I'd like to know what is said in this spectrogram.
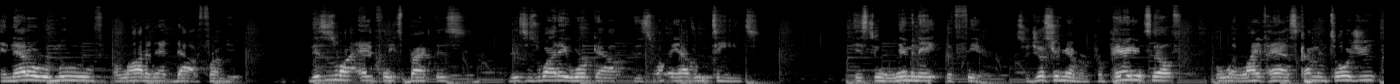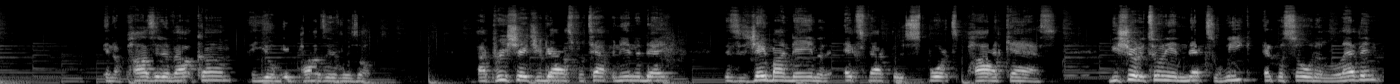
and that'll remove a lot of that doubt from you. This is why athletes practice. This is why they work out. This is why they have routines. Is to eliminate the fear. So just remember, prepare yourself for what life has coming towards you in a positive outcome, and you'll get positive results. I appreciate you guys for tapping in today. This is Jay Mondane of the X Factor Sports Podcast. Be sure to tune in next week, episode 11,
